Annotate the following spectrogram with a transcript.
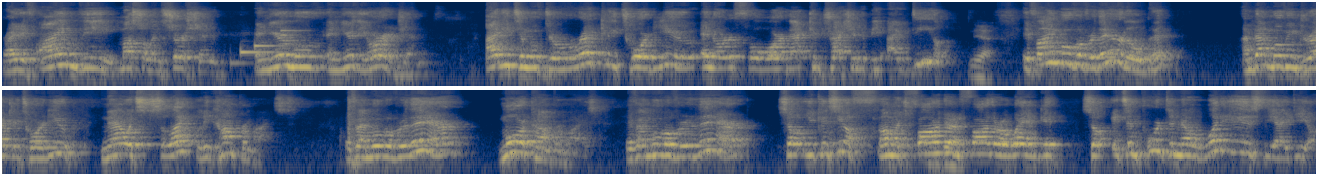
right? If I'm the muscle insertion and you're move and you're the origin, I need to move directly toward you in order for that contraction to be ideal. Yeah. If I move over there a little bit, I'm not moving directly toward you. Now it's slightly compromised. If I move over there, more compromised. If I move over there, so you can see how, how much farther and farther away I'm getting. So it's important to know what is the ideal.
